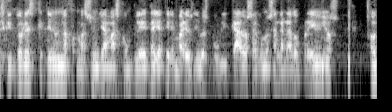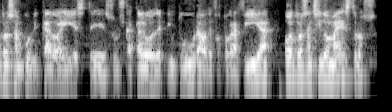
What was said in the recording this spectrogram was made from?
escritores que tienen una formación ya más completa, ya tienen varios libros publicados, algunos han ganado premios, otros han publicado ahí este, sus catálogos de pintura o de fotografía, otros han sido maestros,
